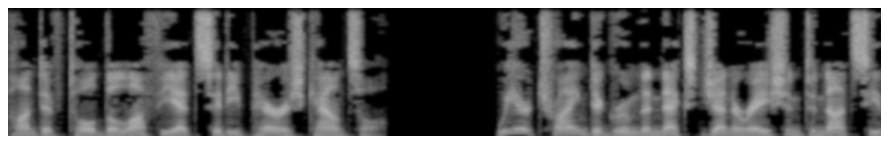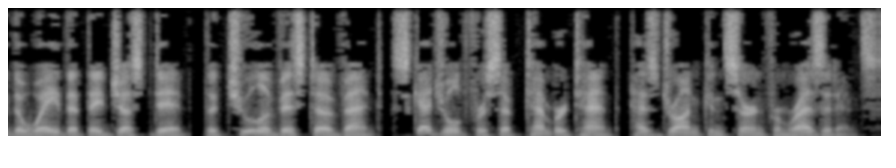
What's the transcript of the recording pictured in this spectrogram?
Pontiff told the Lafayette City Parish Council. We are trying to groom the next generation to not see the way that they just did. The Chula Vista event, scheduled for September 10, has drawn concern from residents.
